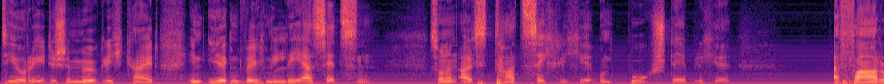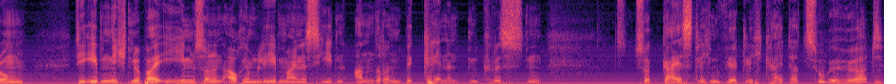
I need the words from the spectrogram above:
theoretische Möglichkeit in irgendwelchen Lehrsätzen, sondern als tatsächliche und buchstäbliche Erfahrung, die eben nicht nur bei ihm, sondern auch im Leben eines jeden anderen bekennenden Christen zur geistlichen Wirklichkeit dazugehört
